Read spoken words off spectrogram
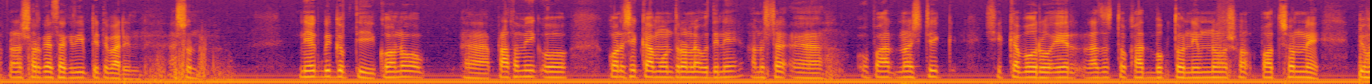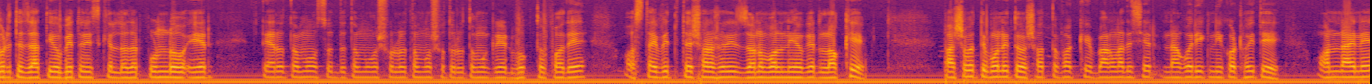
আপনারা সরকারি চাকরি পেতে পারেন। আসুন। নিয়োগ বিজ্ঞপ্তি কোন প্রাথমিক ও গণশিক্ষা মন্ত্রণালয়ের অধীনে আনুষ্ঠান উপানুষ্ঠিক শিক্ষা ব্যুরো এর রাজস্ব খাতভুক্ত নিম্ন পদ শূন্যে বিপরীতে জাতীয় বেতন স্কেল দু হাজার পনেরো এর তেরোতম, চোদ্দতম, ষোলোতম, সতেরোতম গ্রেডভুক্ত পদে অস্থায়ী ভিত্তিতে সরাসরি জনবল নিয়োগের লক্ষ্যে পার্শ্ববর্তী বর্ণিত সত্যপক্ষে বাংলাদেশের নাগরিক নিকট হইতে অনলাইনে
